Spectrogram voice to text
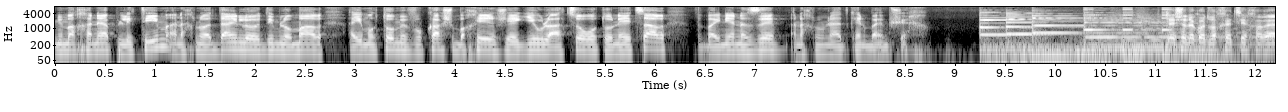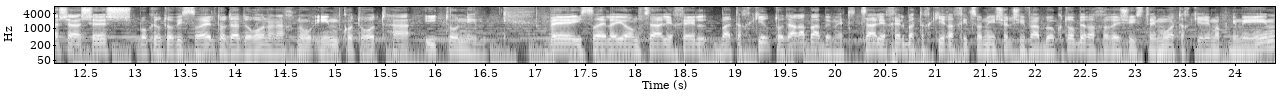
ממחנה הפליטים. אנחנו עדיין לא יודעים לומר האם אותו מבוקש בכיר שהגיעו לעצור אותו נעצר, ובעניין הזה אנחנו נעדכן בהמשך. תשע דקות וחצי אחרי השעה שש, בוקר טוב ישראל, תודה דורון, אנחנו עם כותרות העיתונים. בישראל היום צה"ל יחל בתחקיר, תודה רבה באמת, צה"ל יחל בתחקיר החיצוני של 7 באוקטובר אחרי שהסתיימו התחקירים הפנימיים.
